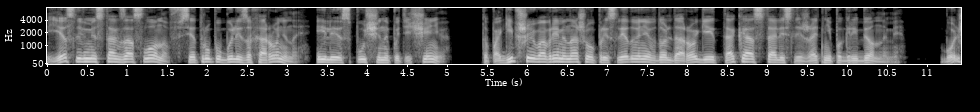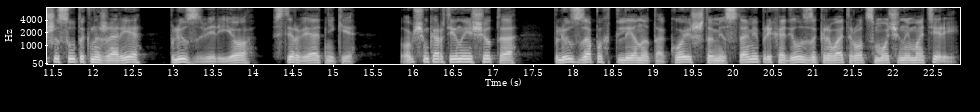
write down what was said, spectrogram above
Если в местах заслонов все трупы были захоронены или спущены по течению, то погибшие во время нашего преследования вдоль дороги так и остались лежать непогребенными. Больше суток на жаре, плюс зверье, стервятники. В общем, картина еще та — плюс запах тлена такой, что местами приходилось закрывать рот смоченной материей,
